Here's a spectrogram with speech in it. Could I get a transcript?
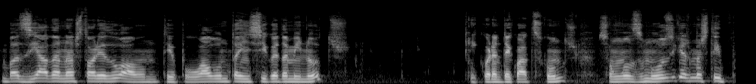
baseada na história do álbum. Tipo, o álbum tem 50 minutos e 44 segundos, são 11 músicas, mas tipo,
